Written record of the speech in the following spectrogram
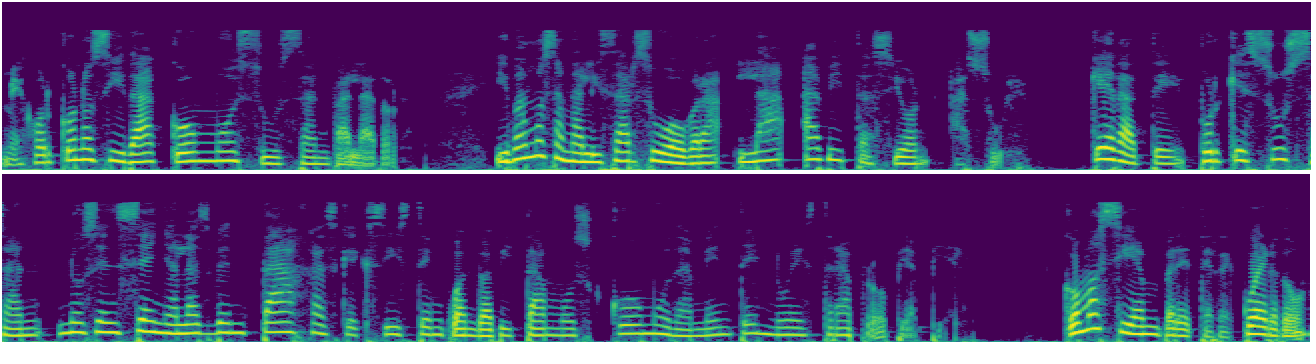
mejor conocida como Susan Valadon, y vamos a analizar su obra La habitación azul. Quédate porque Susan nos enseña las ventajas que existen cuando habitamos cómodamente nuestra propia piel. Como siempre te recuerdo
